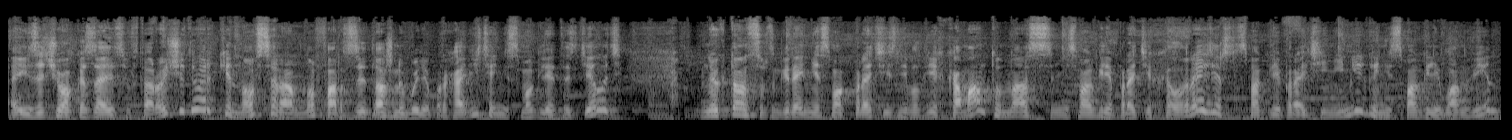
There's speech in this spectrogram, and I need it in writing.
Э, из-за чего оказались во второй четверке, но все равно фарзы должны были проходить, они смогли это сделать. Ну и кто, собственно говоря, не смог пройти из неплохих команд, у нас не смогли пройти Hellraisers, не смогли пройти Немига, не смогли Ван Вин,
